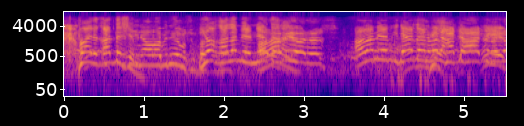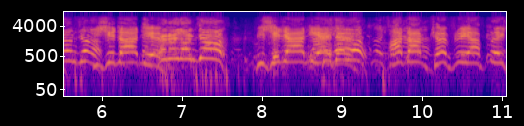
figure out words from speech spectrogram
Pahalı kardeşim. Yine alabiliyor musun? Yok alamıyorum. Nereden alayım? Alamıyoruz. Alamıyorum ki nereden Bir alayım? şey daha diyeyim. Bir şey daha diyeyim. Mehmet amca. Bir şey daha diyeceğim. Adam köprü yapmış.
